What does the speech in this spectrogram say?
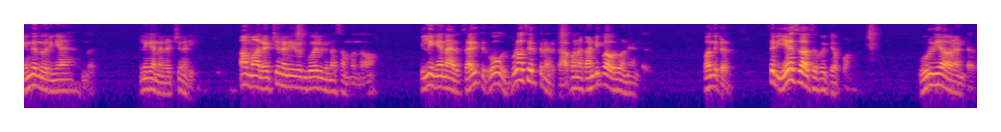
எங்கேருந்து வரீங்க? இல்லைங்க நான் லட்சிய நடி. ஆமாம் லட்சிய நடிகர் கோயிலுக்கு என்ன சம்பந்தம்? இல்லைங்க நான் சரித்திரம் ஓ இவ்வளோ சரித்திரம் இருக்கா? அப்போ நான் கண்டிப்பாக வருவேனேன்ட்டார். வந்துட்டார். சரி ஏசுதாசை போய் கேட்போம். உறுதியாக வரேன்ட்டார்.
